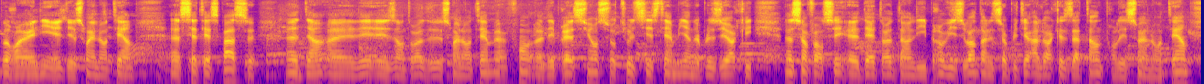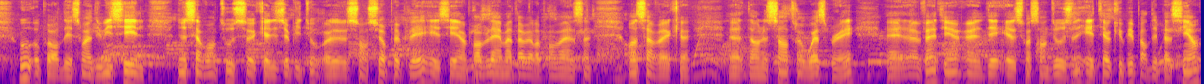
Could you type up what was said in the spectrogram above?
pour un lit de soins long terme. Cet espace dans les endroits de soins long terme font des pressions sur tout le système. Il y en a plusieurs qui sont forcés d'être dans lits provisoires dans les hôpitaux alors qu'elles attendent pour les soins à long terme ou pour des soins à domicile. Nous savons tous que les hôpitaux euh, sont surpeuplés et c'est un problème à travers la province. On savait euh, dans le centre Westbury, 21 euh, des 72 étaient occupés par des patients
